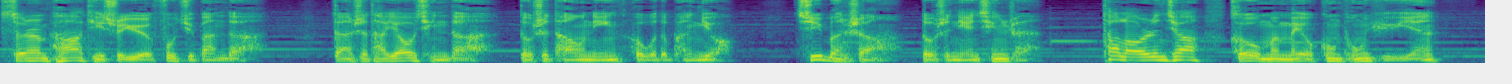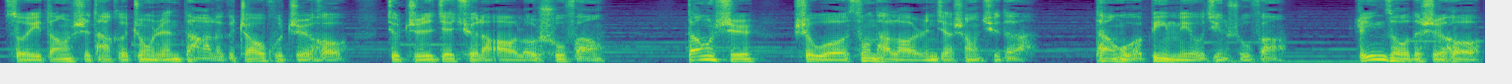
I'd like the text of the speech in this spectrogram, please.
虽然 party 是岳父举办的，但是他邀请的都是唐宁和我的朋友，基本上都是年轻人。他老人家和我们没有共同语言，所以当时他和众人打了个招呼之后，就直接去了二楼书房。当时。”是我送他老人家上去的，但我并没有进书房。临走的时候，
